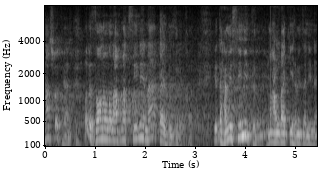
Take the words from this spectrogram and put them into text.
হাসো কেন? বলে, জনগণ আপনাকে চিনে না, তাই হুজুর কয়। কিন্তু আমি চিনি তো, মালটা কি আমি জানি না।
